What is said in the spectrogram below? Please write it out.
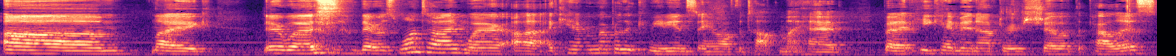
um, like there was there was one time where uh, I can't remember the comedian's name off the top of my head, but he came in after his show at the Palace.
